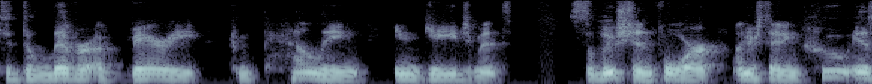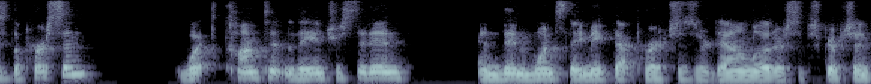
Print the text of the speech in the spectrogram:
to deliver a very compelling engagement solution for understanding who is the person, what content are they interested in, and then once they make that purchase or download or subscription,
